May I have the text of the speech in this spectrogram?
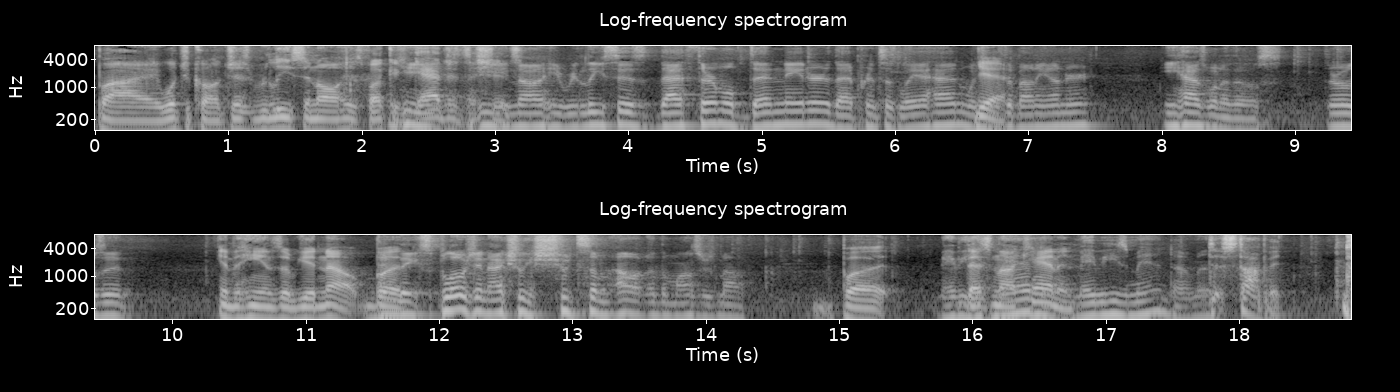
by what you call it, just releasing all his fucking He, gadgets and he, shit. No, he releases that thermal detonator that Princess Leia had when she was the bounty hunter. He has one of those. Throws it, and then he ends up getting out. But and the explosion actually shoots him out of the monster's mouth. but Maybe that's he's not Mando. canon. Maybe he's Mando, man. Just stop it.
